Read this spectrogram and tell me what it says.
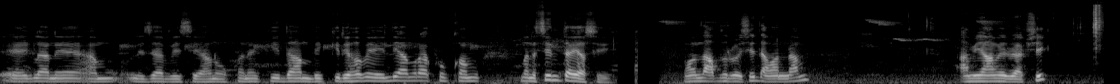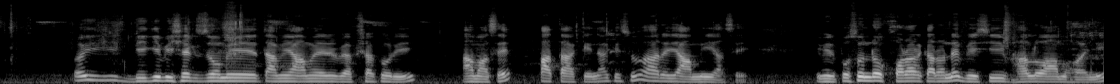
এগুলানে আম লিজা বেশি, এখন ওখানে কি দাম বিক্রি হবে এলি আমরা খুব কম মানে চিন্তায় আছি। মোহাম্মদ আব্দুল রশিদ, আমার নাম। আমি আমের ব্যবসায়িক। ওই বিঘি বিশেক জমিতে আমি আমের ব্যবসা করি। আম আছে, পাতা কেনা কিছু, আর এই আমই আছে। এবার প্রচণ্ড খরার কারণে বেশি ভালো আম হয়নি।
